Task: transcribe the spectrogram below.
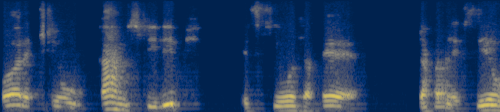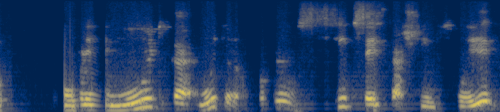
Fora, tinha o Carlos Felipe, esse senhor já até já faleceu. Comprei muito, muito não, comprei uns cinco, seis cachimbos com ele,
